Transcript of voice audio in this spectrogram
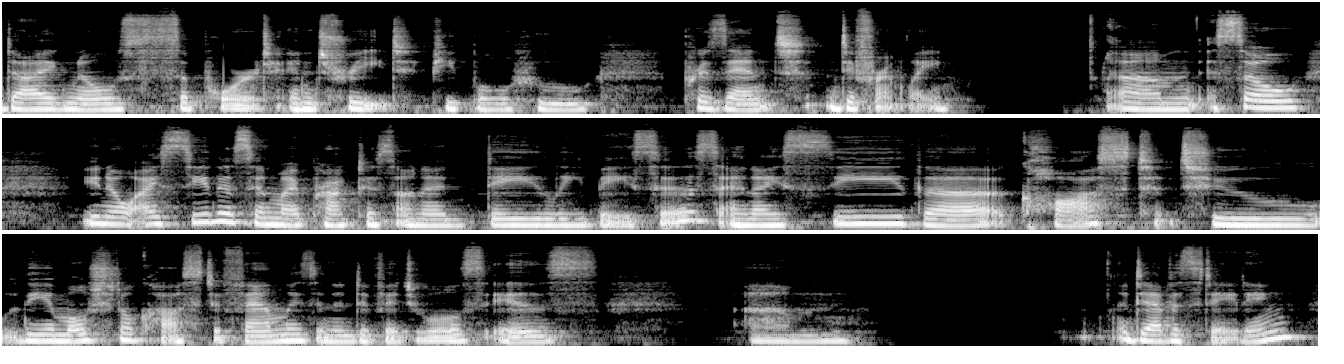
diagnose, support, and treat people who present differently. Um, so, you know, I see this in my practice on a daily basis, and I see the cost to the emotional cost to families and individuals is um, devastating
